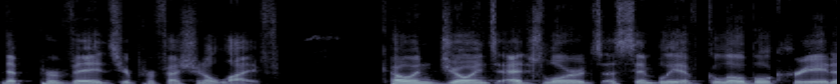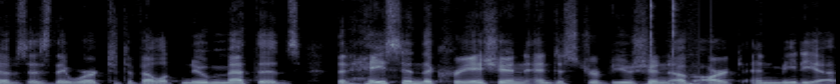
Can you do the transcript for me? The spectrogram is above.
that pervades your professional life. Kohn joins Edgelord's assembly of global creatives as they work to develop new methods that hasten the creation and distribution of art and media.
